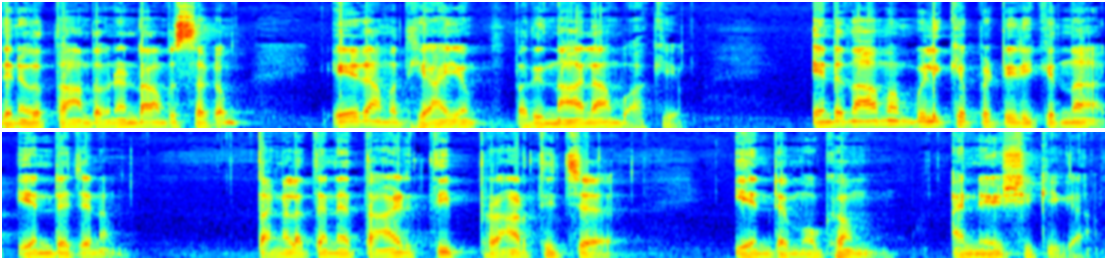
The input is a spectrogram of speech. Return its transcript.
ദിനവൃത്താന്തം രണ്ടാം പുസ്തകം ഏഴാം അധ്യായം പതിനാലാം വാക്യം. എന്റെ നാമം വിളിക്കപ്പെട്ടിരിക്കുന്ന എന്റെ ജനം തങ്ങളെ തന്നെ താഴ്ത്തി പ്രാർത്ഥിച്ച് എന്റെ മുഖം അന്വേഷിക്കുക.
